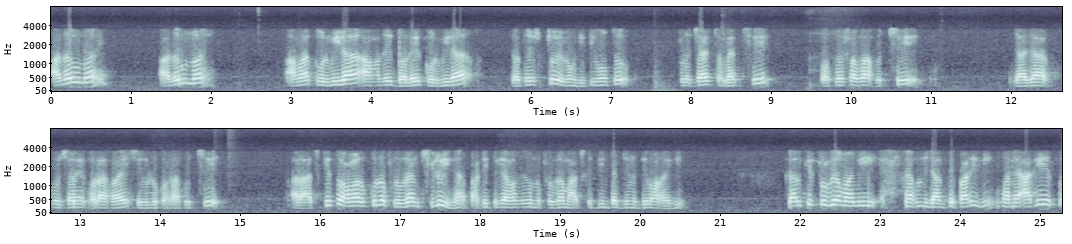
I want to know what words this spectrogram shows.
আদৌ নয় আদৌ নয়। আমার কর্মীরা, আমাদের দলের কর্মীরা যথেষ্ট এবং রীতিমতো প্রচার চালাচ্ছে, পথসভা হচ্ছে, যা যা প্রচারে করা হয় সেগুলো করা হচ্ছে। আর আজকে তো আমার কোনো প্রোগ্রাম ছিলই না, পার্টি থেকে আমাকে কোনো প্রোগ্রাম আজকের দিনটার জন্য দেওয়া হয়নি। কালকের প্রোগ্রাম আমি এখন জানতে পারিনি। মানে আগে তো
